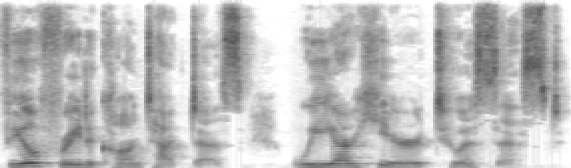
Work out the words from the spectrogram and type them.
feel free to contact us. We are here to assist.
